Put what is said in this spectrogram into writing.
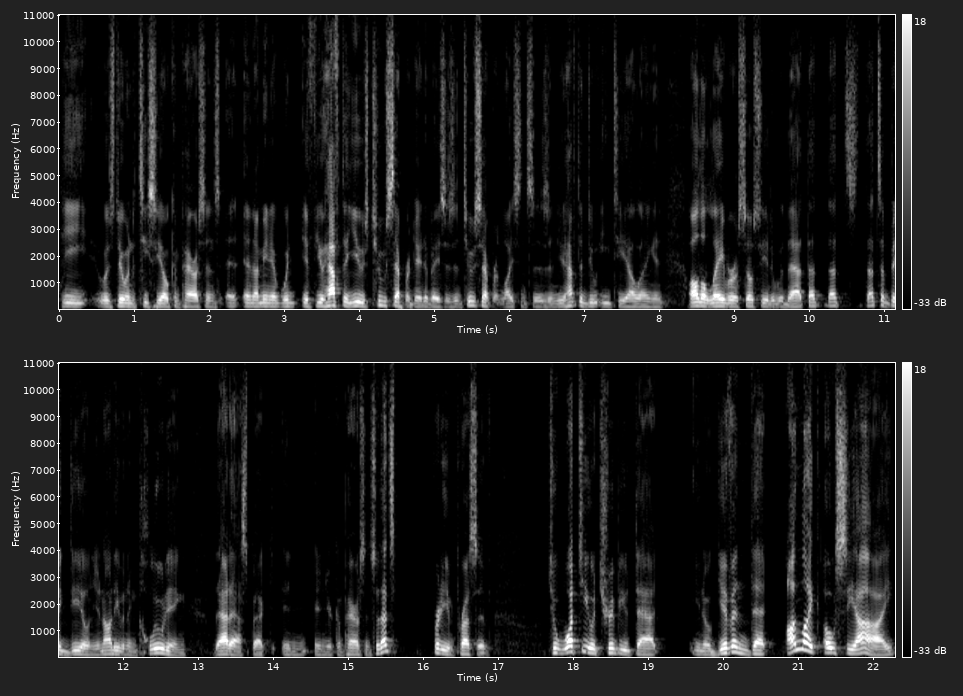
he was doing the TCO comparisons. And, and I mean, when, if you have to use two separate databases and two separate licenses and you have to do ETLing and all the labor associated with that, that that's, that's a big deal. And you're not even including that aspect in, in your comparison. So that's pretty impressive. To what do you attribute that, you know, given that unlike OCI,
